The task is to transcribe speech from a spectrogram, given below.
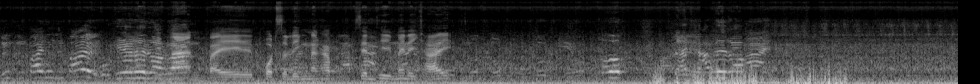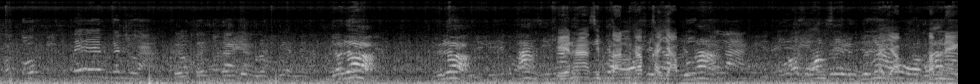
ดึงขึ้นไปดึงขึ้นไปโอเคเลยรอทีบมงานไปปลดสลิงนะครับ เส้นที่ไม่ได้ใช้จัดการเลยครับรถโต๊ะกี่เต็มกันอยู่อะ เดี๋ยวเดี๋ยวเดี๋ยวเด้อตั้งสีเคน50 ตันครับ ขยับ เอาสองสี่หนึ่งขึ้นขมายับตำแหน่ง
